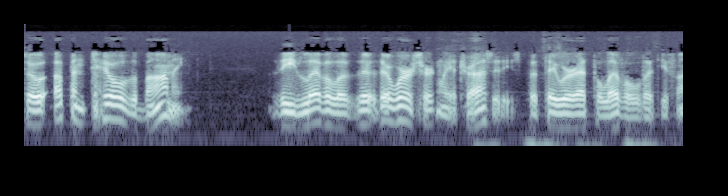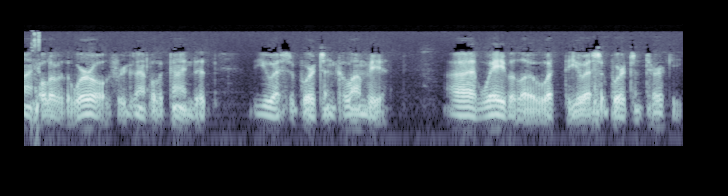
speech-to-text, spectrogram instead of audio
So up until the bombing, the level of, there, there were certainly atrocities, but they were at the level that you find all over the world. For example, the kind that the U.S. supports in Colombia uh, way below what the U.S. supports in Turkey.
